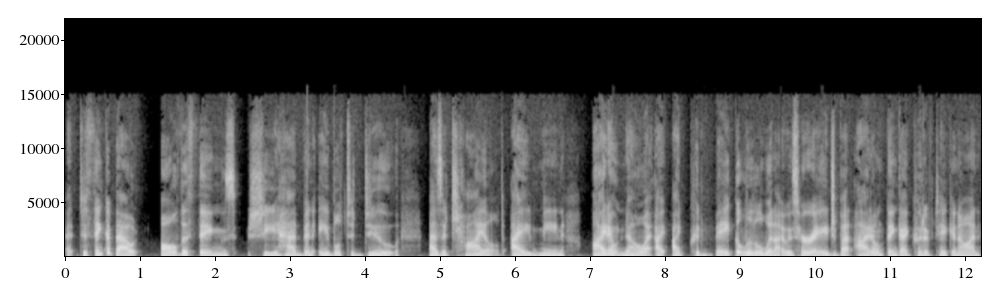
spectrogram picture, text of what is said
uh, to think about all the things she had been able to do as a child. I mean, I don't know. I, I could bake a little when I was her age, but I don't think I could have taken on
